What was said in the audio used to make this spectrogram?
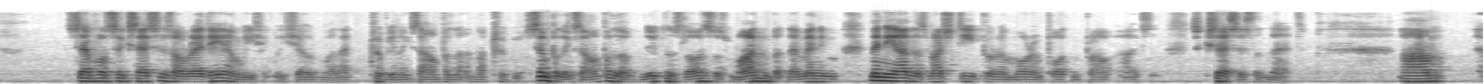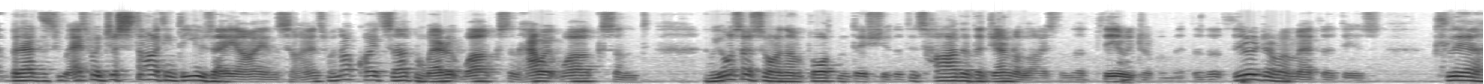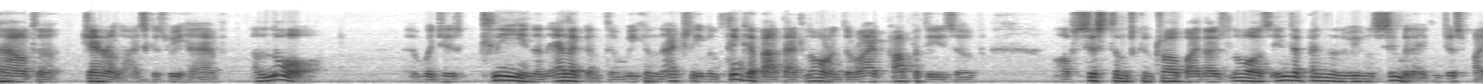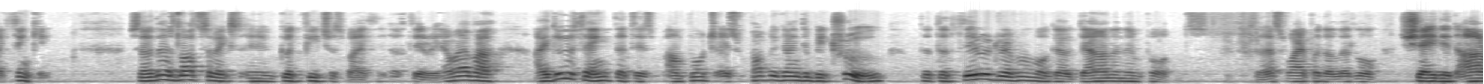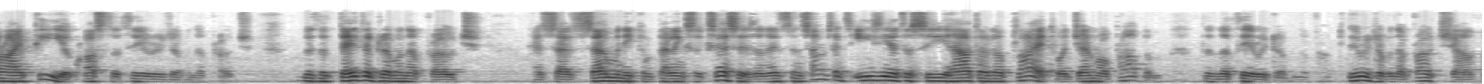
several successes already, and we we showed well that trivial example, uh, not trivial, simple example of Newton's laws was one, but there are many many others much deeper and more important uh, successes than that. Um, but as, as we're just starting to use AI in science, we're not quite certain where it works and how it works, and, and we also saw an important issue that is harder to generalize than the theory-driven method. The theory-driven method is clear how to generalize because we have a law uh, which is clean and elegant, and we can actually even think about that law and derive properties of of systems controlled by those laws independent of even simulating, just by thinking. So there's lots of uh, good features by th uh, theory. However, I do think that it's, unfortunately, it's probably going to be true that the theory-driven will go down in importance. So that's why I put a little shaded RIP across the theory-driven approach. Because the data-driven approach has had so many compelling successes, and it's in some sense easier to see how to apply it to a general problem than the theory-driven approach. Theory-driven approach, uh,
